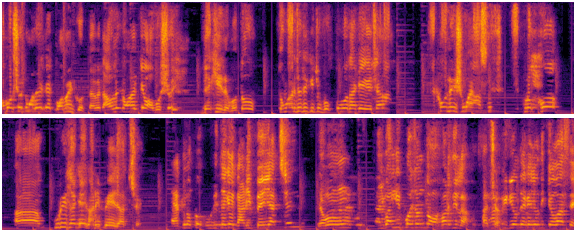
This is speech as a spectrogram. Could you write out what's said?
অবশ্যই তোমাদেরকে কমেন্ট করতে হবে। তাহলে তোমাদেরকে অবশ্যই দেখিয়ে দেবো। তো তোমার যদি কিছু বক্তব্য থাকে এছাড়া এখন এই সময় আসলে এক লক্ষ কুড়ি থেকে গাড়ি পেয়ে যাচ্ছে। এক লক্ষ কুড়ি থেকে গাড়ি পেয়ে যাচ্ছেন এবং দিওয়ালি পর্যন্ত অফার দিলাম। আচ্ছা। ভিডিও দেখে যদি কেউ আসে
